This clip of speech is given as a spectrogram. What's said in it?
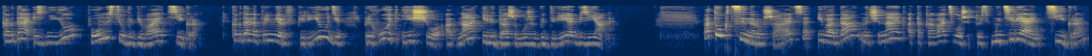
когда из нее полностью выбивает тигра? Когда например в периоде приходит еще одна или даже может быть две обезьяны поток ци нарушается и вода начинает атаковать лошадь. То есть мы теряем тигра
